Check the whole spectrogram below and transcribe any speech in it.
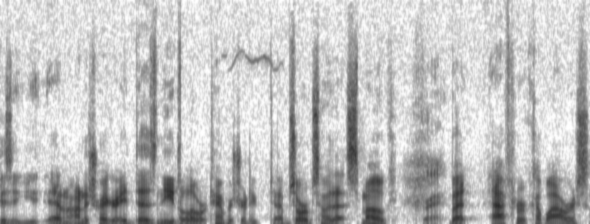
because on a Traeger, it does need a lower temperature to, to absorb some of that smoke. Correct. But after a couple hours,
